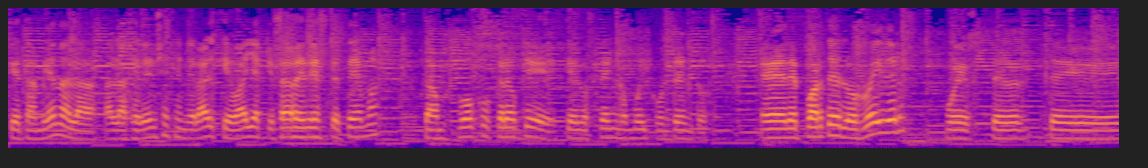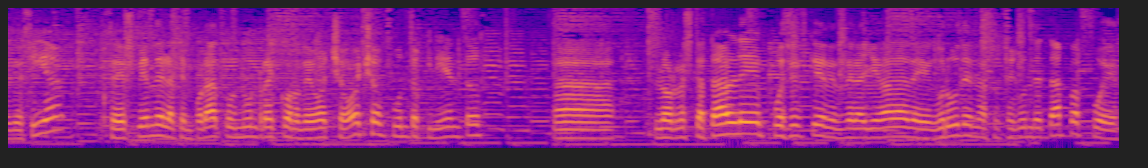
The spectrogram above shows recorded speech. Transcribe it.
que también a la, a la gerencia general que vaya que sabe de este tema tampoco creo que, que los tenga muy contentos. Eh, de parte de los Raiders, pues te, decía, se despiende la temporada con un récord de 8-8, punto 500. Uh, lo rescatable pues es que desde la llegada de Gruden a su segunda etapa pues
